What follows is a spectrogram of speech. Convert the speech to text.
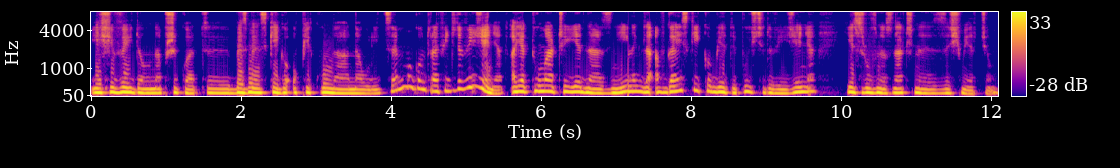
Jeśli wyjdą na przykład y, bez męskiego opiekuna na ulicę, mogą trafić do więzienia. A jak tłumaczy jedna z nich, dla afgańskiej kobiety pójście do więzienia jest równoznaczne ze śmiercią.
